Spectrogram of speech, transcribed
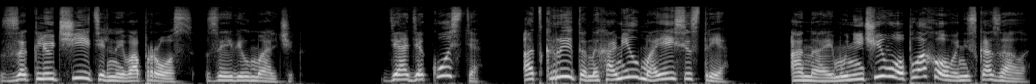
«Заключительный вопрос», — заявил мальчик. «Дядя Костя открыто нахамил моей сестре. Она ему ничего плохого не сказала.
